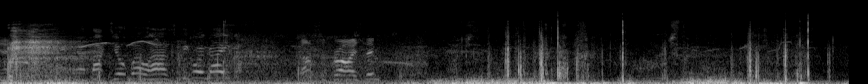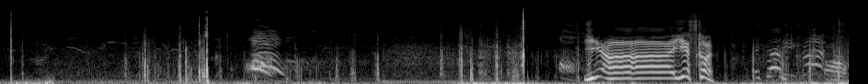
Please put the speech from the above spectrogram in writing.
Yeah, backed it up well, Has. Keep going, mate. That surprised him. Oh! Yeah, yes, go! It's him. Oh.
